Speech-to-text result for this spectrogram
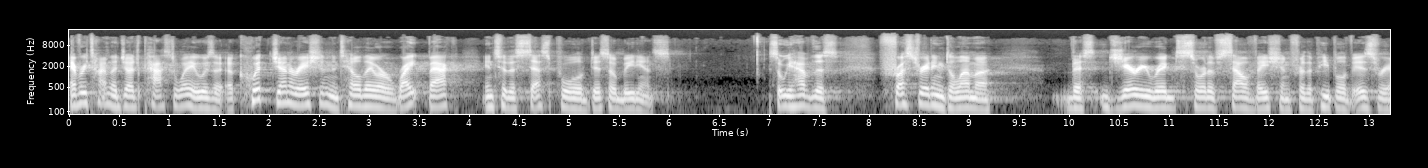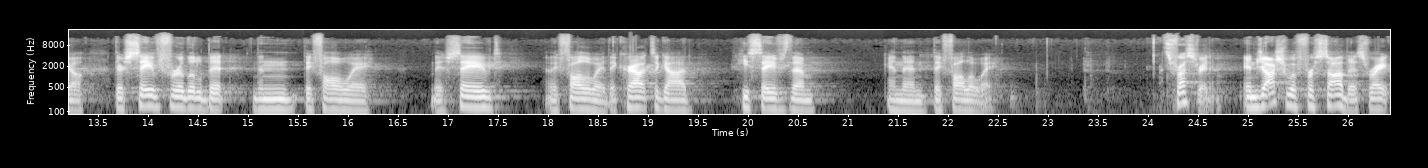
every time the judge passed away, it was a, a quick generation until they were right back into the cesspool of disobedience. So we have this frustrating dilemma this jerry rigged sort of salvation for the people of Israel. They're saved for a little bit, then they fall away. They're saved, and they fall away. They cry out to God, He saves them, and then they fall away. It's frustrating. And Joshua foresaw this, right?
